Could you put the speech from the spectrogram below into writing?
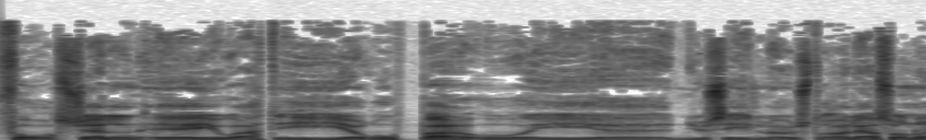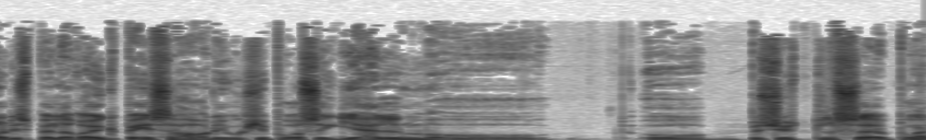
forskjellen er jo at i Europa og i eh, New Zealand og Australia sånn, når de spiller rugby, så har de jo ikke på seg hjelm og, og beskyttelse på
